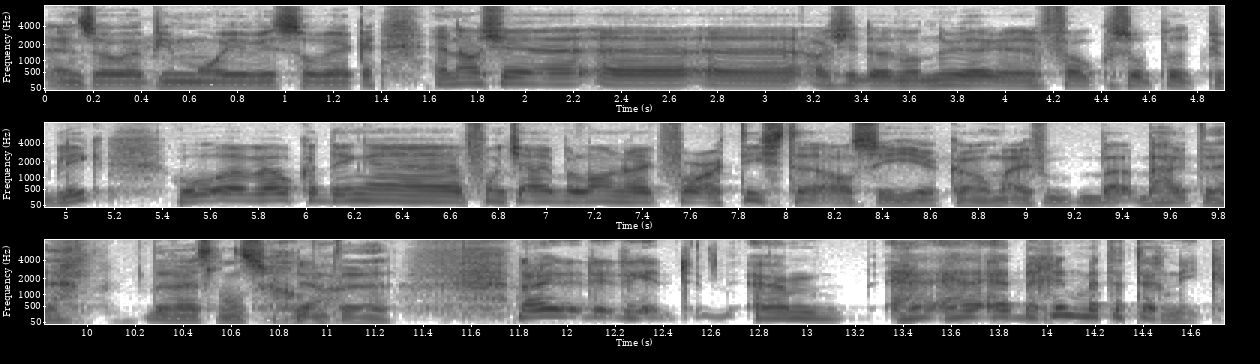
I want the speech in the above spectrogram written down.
en zo heb je een mooie wisselwerken. En als je, als je want nu focus op het publiek. Hoe, welke dingen vond jij belangrijk voor artiesten als ze hier komen? Even bu buiten de Westlandse groente. Ja. Nee, um, het, het begint met de techniek.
